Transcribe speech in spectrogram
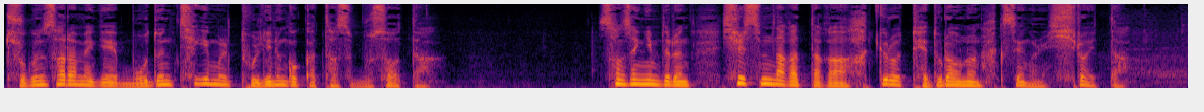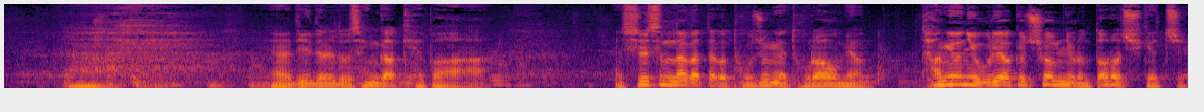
죽은 사람에게 모든 책임을 돌리는 것 같아서 무서웠다. 선생님들은 실습 나갔다가 학교로 되돌아오는 학생을 싫어했다. 야, 니들도 생각해봐. 실습 나갔다가 도중에 돌아오면 당연히 우리 학교 취업률은 떨어지겠지.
